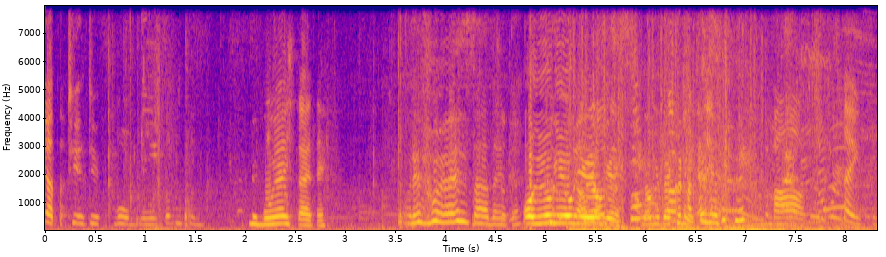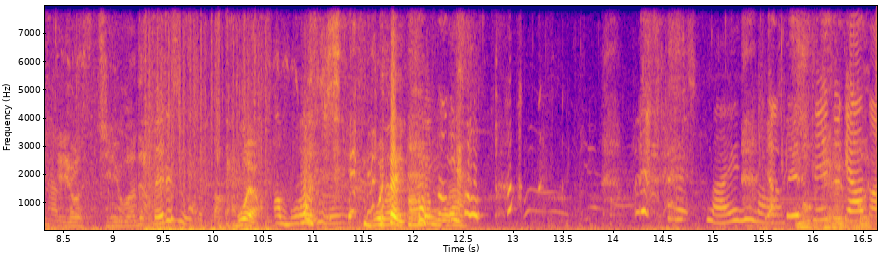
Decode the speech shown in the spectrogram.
야 뒤에 뒤에 뭐뭐 썸띵. 우리 모여 있어야 돼. 우리 모여 있어야 돼 이제. 어 여기 여기 여기 여기 맥크리. 나 좁은 데 있으면 안 돼. 메르시 오셨다. 뭐야? 아 뭐야? 뭐야 이거? 뭐야? 라인이다. 야 메르시 해주게 하자. 어,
